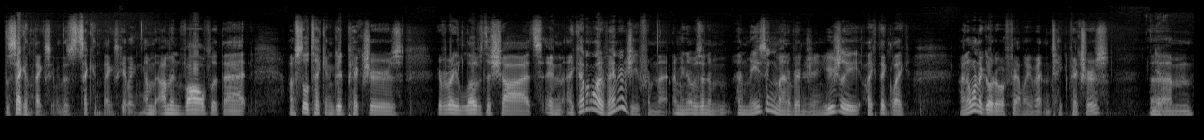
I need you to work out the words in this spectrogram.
the second Thanksgiving, the second Thanksgiving. I'm I'm involved with that. I'm still taking good pictures. Everybody loves the shots, and I got a lot of energy from that. I mean, it was an, am- amazing amount of energy. And usually, I think like I don't want to go to a family event and take pictures, Yeah. um,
